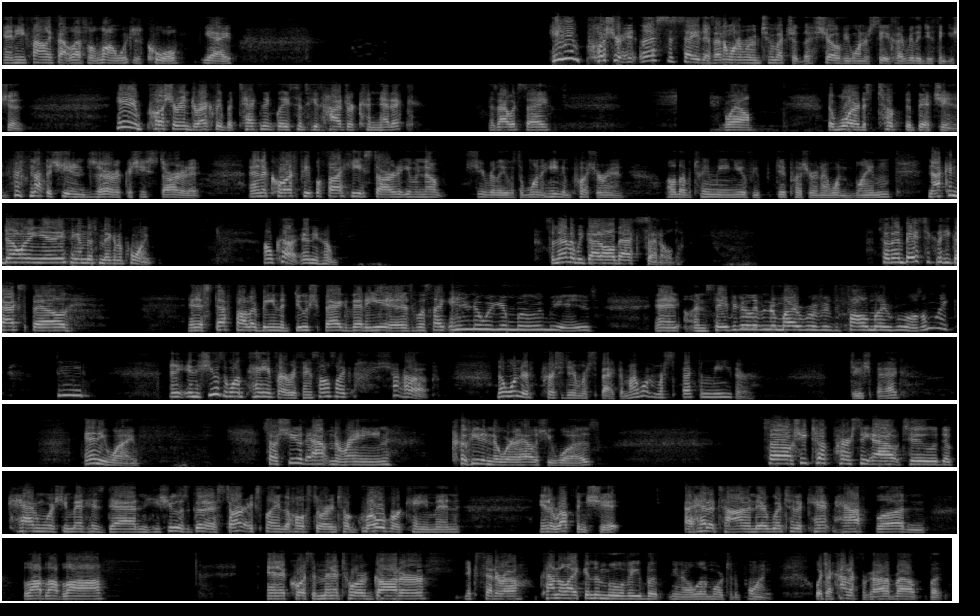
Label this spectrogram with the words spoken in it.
And he finally felt less alone, which is cool. Yay. He didn't push her. Let's just say this. I don't want to ruin too much of the show if you want to see it, because I really do think you should. He didn't push her indirectly, but technically, since he's hydrokinetic, as I would say, well, the water just took the bitch in. Not that she didn't deserve it because she started it. And of course, people thought he started it, even though she really was the one, he didn't push her in. Although between me and you, if he did push her in, I wouldn't blame him. Not condoning anything, I'm just making a point. Okay, anywho. So now that we got all that settled. So then basically he got expelled. And his stepfather, being the douchebag that he is, was like, I don't know where your mom is. And, and say, if you're going to live under my roof, you have to follow my rules. I'm like, dude. And, and she was the one paying for everything. So I was like, shut up. No wonder Percy didn't respect him. I wouldn't respect him either. Douchebag. Anyway, so she was out in the rain because he didn't know where the hell she was. So she took Percy out to the cabin where she met his dad, and he, she was going to start explaining the whole story until Grover came in, interrupting shit ahead of time, and they went to the Camp Half Blood and blah blah blah and of course the Minotaur got her, etc. Kind of like in the movie, but you know a little more to the point, which I kind of forgot about, but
